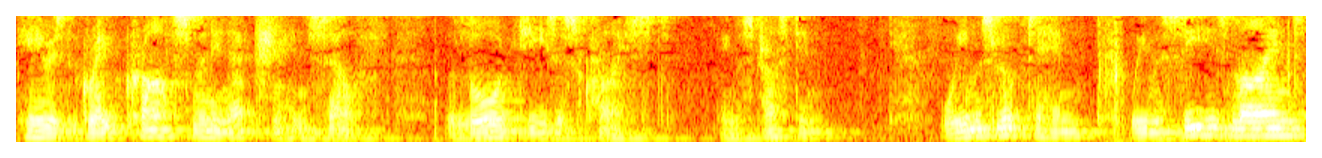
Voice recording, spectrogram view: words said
Here is the great craftsman in action himself, the Lord Jesus Christ. We must trust him. We must look to him. We must see his mind,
